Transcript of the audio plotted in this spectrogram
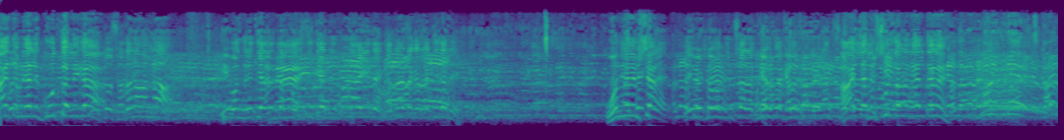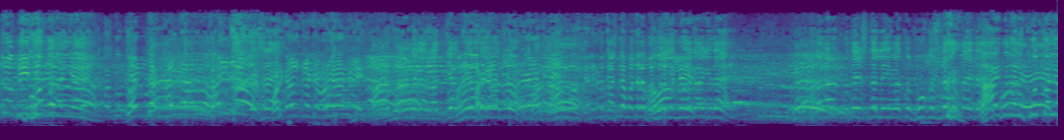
ಆಯ್ತು ಅಲ್ಲಿ ಕೂತ್ಕೊಳ್ಳಿ ಈಗ. ಸದನವನ್ನ ಈ ಒಂದು ರೀತಿಯಾದಂತಹ ಪರಿಸ್ಥಿತಿಯ ನಿರ್ಮಾಣ ಆಗಿದೆ ಕರ್ನಾಟಕ ರಾಜ್ಯದಲ್ಲಿ. ಒಂದು ನಿಮಿಷ. ದಯವಿಟ್ಟು ಒಂದು ನಿಮಿಷ ಕೇಳಬೇಕು. ಆಯ್ತು ನಾನು ಹೇಳ್ತೇನೆ. ರಾಜ್ಯ ಅವಾಗಿದೆ ಮಲೆನಾಡು ಪ್ರದೇಶದಲ್ಲಿ ಇವತ್ತು ಭೂಕುಸಿತ ಆಗ್ತಾ ಇದೆ. ಆಯ್ತು ಅಲ್ಲಿ ಕೂತ್ಕೊಳ್ಳಿ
